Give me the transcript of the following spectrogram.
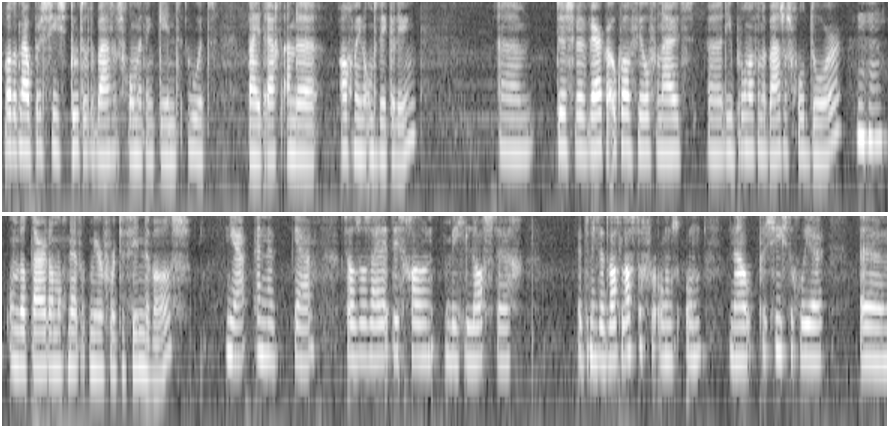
wat het nou precies doet op de basisschool met een kind. Hoe het bijdraagt aan de algemene ontwikkeling. Ehm, dus we werken ook wel veel vanuit eh, die bronnen van de basisschool door. Omdat daar dan nog net wat meer voor te vinden was. Ja, en het, ja, zoals we al zeiden, het is gewoon een beetje lastig. Tenminste, het was lastig voor ons om nou precies de goede ehm,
